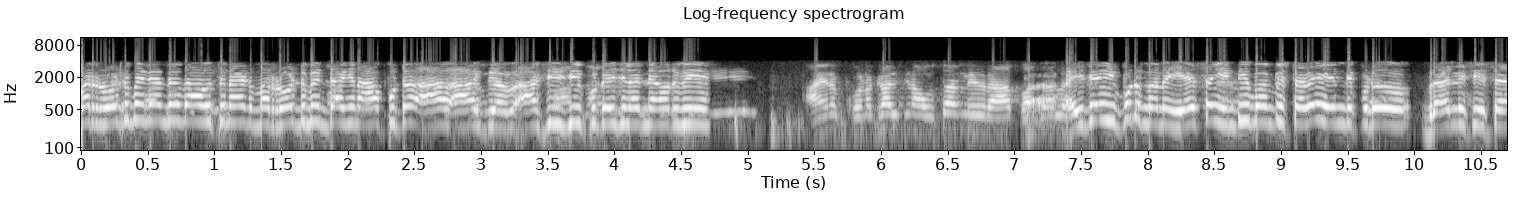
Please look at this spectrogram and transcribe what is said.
మరి రోడ్డు మీద ఎందుకు తాగుతున్నాడు? మరి రోడ్డు మీద తాగిన ఆ ఫోటో ఆ- సీసీ ఫుటేజ్లు అన్నీ ఎవరివి? ఆయన కొనకాల్సిన అవసరం లేదురా బజార్లో అయితే ఇప్పుడు మన ఏసై ఇంటికి పంపిస్తాడా? ఏంది ఇప్పుడు బ్రాండ్లీ సీసా?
